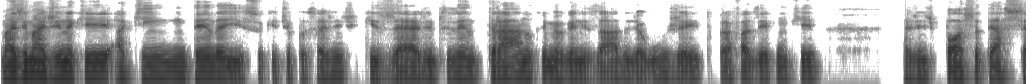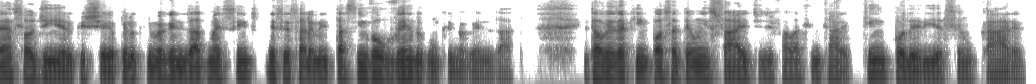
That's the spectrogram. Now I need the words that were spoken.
Mas imagina que a Kim entenda isso, que tipo, se a gente quiser, a gente precisa entrar no crime organizado de algum jeito para fazer com que a gente possa ter acesso ao dinheiro que chega pelo crime organizado, mas sem necessariamente estar tá se envolvendo com o crime organizado. E talvez a Kim possa ter um insight de falar assim, cara, quem poderia ser um cara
